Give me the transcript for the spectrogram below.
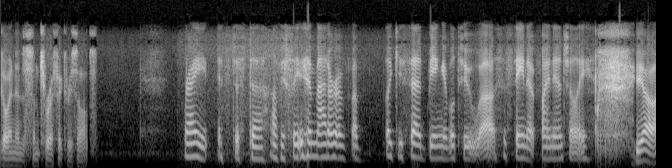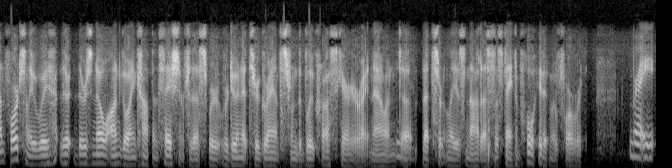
going into some terrific results. Right. It's just uh, obviously a matter of, of, like you said, being able to uh, sustain it financially. Yeah, unfortunately, we, there, there's no ongoing compensation for this. We're, we're doing it through grants from the Blue Cross carrier right now, and uh, yeah. uh, that certainly is not a sustainable way to move forward. Right.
